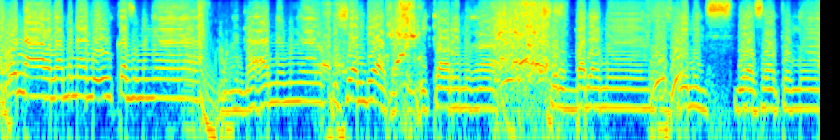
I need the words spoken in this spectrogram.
so na, wala man naliukan sa mga mga daan ana mga opisyal dia kasi ikaw rin maka sulba na na drainage dia sa atong uh,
